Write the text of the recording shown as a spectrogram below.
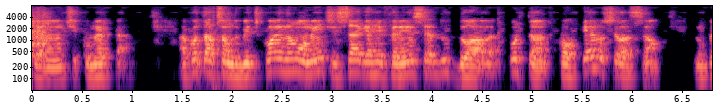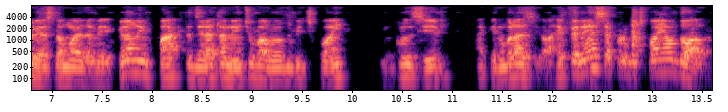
perante o mercado. A cotação do Bitcoin normalmente segue a referência do dólar. Portanto, qualquer oscilação no preço da moeda americana impacta diretamente o valor do Bitcoin, inclusive aqui no Brasil. A referência para o Bitcoin é o dólar.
